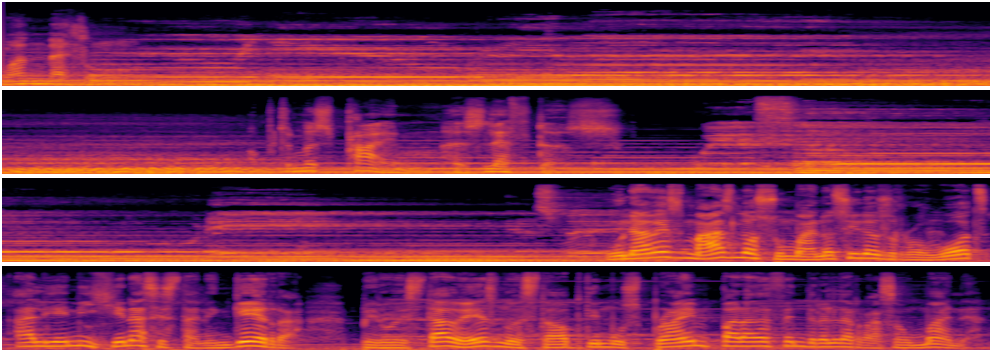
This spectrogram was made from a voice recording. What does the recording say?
One metal. Optimus Prime has left. Una vez más, los humanos y los robots alienígenas están en guerra, pero esta vez no está Optimus Prime para defender a la raza humana,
